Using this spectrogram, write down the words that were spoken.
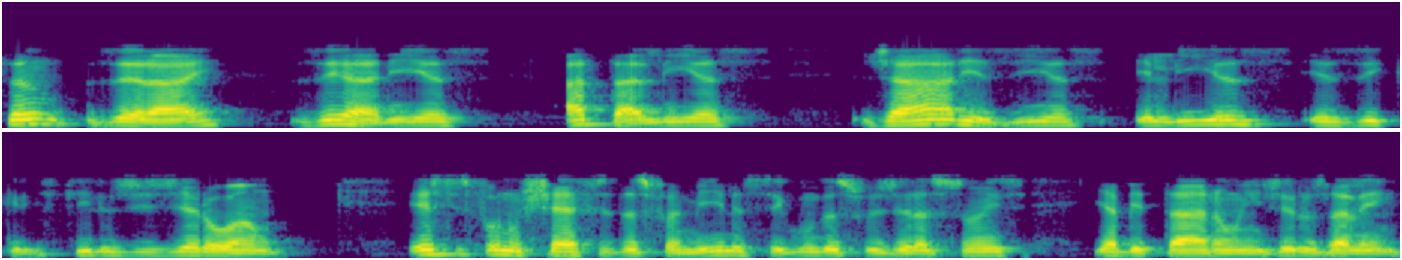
Sanzerai, Zearias, Atalias, Jaaresias, Elias e Zicre, filhos de Jeroão. Estes foram chefes das famílias, segundo as suas gerações, e habitaram em Jerusalém.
